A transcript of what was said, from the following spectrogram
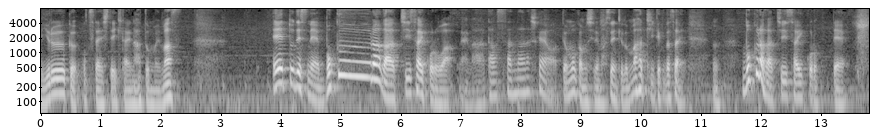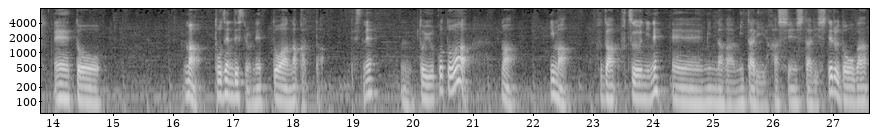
ゆるくお伝えしていきたいなと思います。えー、っとですね、僕らが小さい頃は、またおっさんの話かよって思うかもしれませんけど、まあ聞いてください。うん、僕らが小さい頃ってえっ、ー、とまあ当然ですよネットはなかったですね。うん、ということはまあ今普段普通にね、えー、みんなが見たり発信したりしてる動画、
